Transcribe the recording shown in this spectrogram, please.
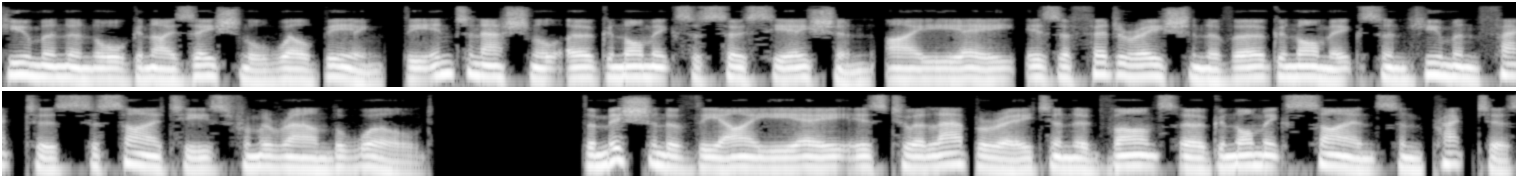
human and organizational well-being. The International Ergonomics Association (IEA) is a federation of ergonomics and human factors societies from around the world. The mission of the IEA is to elaborate and advance ergonomics science and practice,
